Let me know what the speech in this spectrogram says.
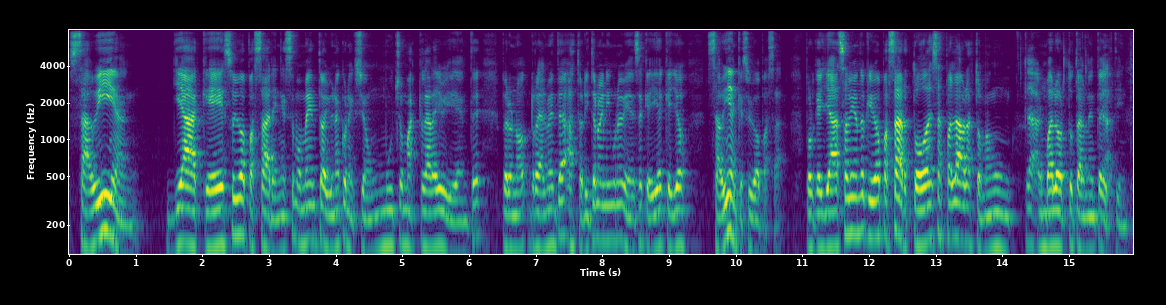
sabían ya que eso iba a pasar en ese momento, hay una conexión mucho más clara y evidente, pero no realmente hasta ahorita no hay ninguna evidencia que diga que ellos sabían que eso iba a pasar. Porque ya sabiendo que iba a pasar, todas esas palabras toman un, un valor totalmente distinto.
